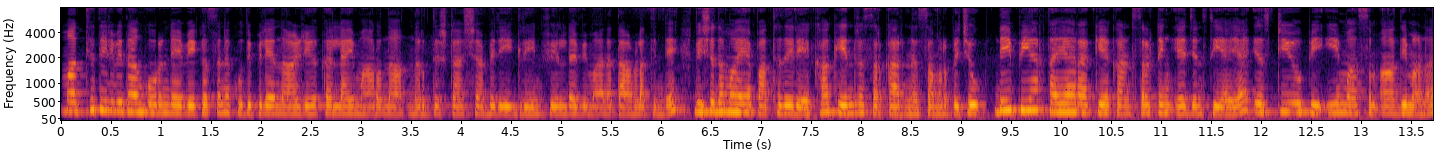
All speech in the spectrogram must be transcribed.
മധ്യ തിരുവിതാംകൂറിന്റെ വികസന കുതിപ്പിലെ നാഴികക്കല്ലായി മാറുന്ന നിർദ്ദിഷ്ട ശബരി ഗ്രീൻഫീൽഡ് വിമാനത്താവളത്തിന്റെ വിശദമായ പദ്ധതി രേഖ കേന്ദ്ര സർക്കാരിന് സമർപ്പിച്ചു. ഡി പി ആർ തയ്യാറാക്കിയ കൺസൾട്ടിംഗ് ഏജൻസിയായ എസ് ടി യു പി ഈ മാസം ആദ്യമാണ്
